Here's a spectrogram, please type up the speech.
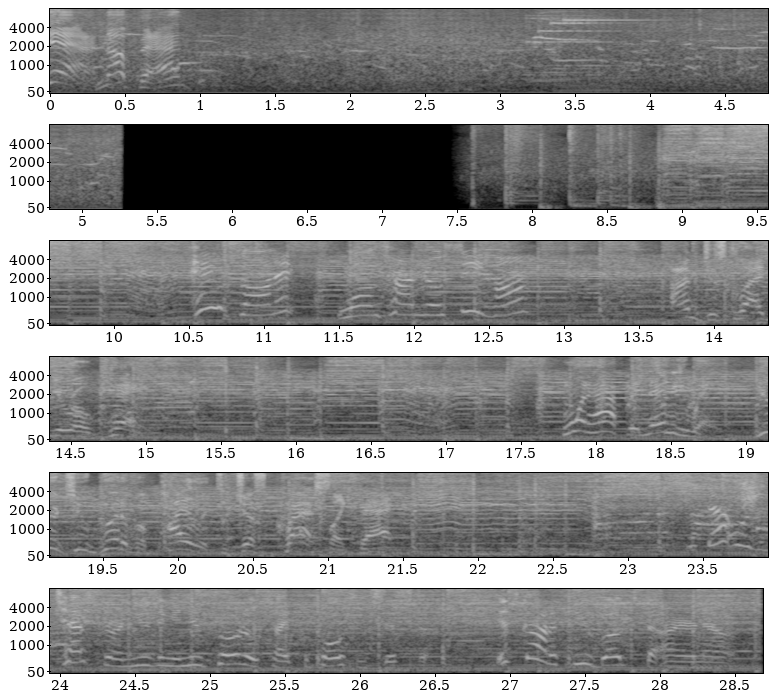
Yeah, not bad. Hey, Sonic! Long time no see, huh? I'm just glad you're okay. What happened anyway? You're too good of a pilot to just crash like that. That was a test run using a new prototype propulsion system. It's got a few bugs to iron out.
